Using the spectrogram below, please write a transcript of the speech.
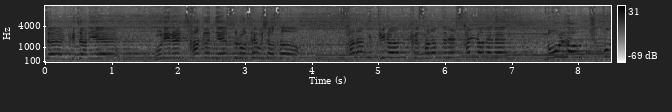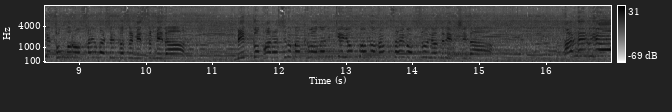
6절 그 자리에 우리를 작은 예수로 세우셔서 사랑이 필요한 그 사람들을 살려내는 놀라운 축복의 통로로 사용하실 것을 믿습니다. 믿고 바라시는 만큼 하나님께 영광과 감사의 박수 올려드립시다. 할렐루야!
